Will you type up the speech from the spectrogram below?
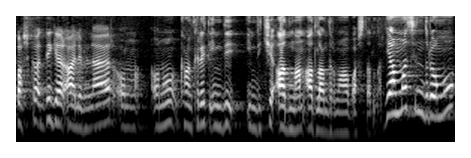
başqa digər alimlər onu, konkret indi indiki adla adlandırmağa başladılar. Yanma sindromu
